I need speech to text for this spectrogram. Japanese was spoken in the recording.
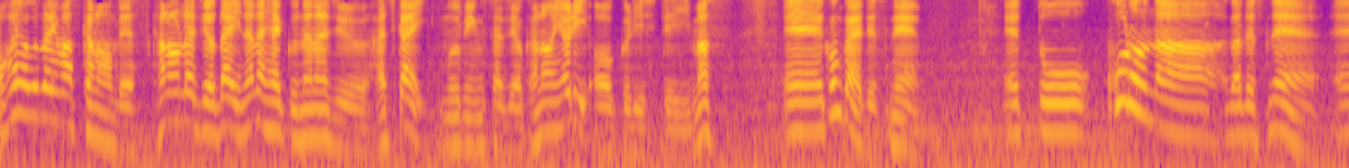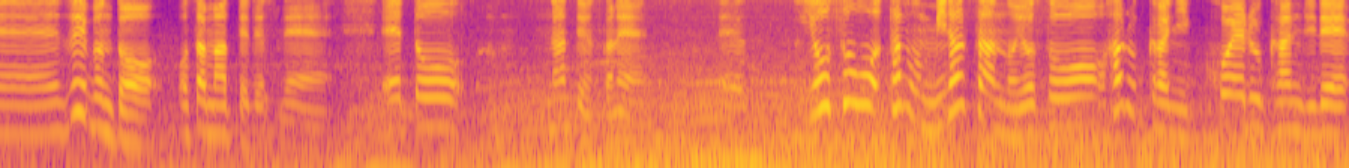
おはようございます。カノンです。カノンラジオ第778回、ムービングスタジオカノンよりお送りしています。えー、今回はですね、えっと、コロナがですね、えー、随分と収まってですね、えっと、なんていうんですかね、えー、予想、多分皆さんの予想をはるかに超える感じで、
